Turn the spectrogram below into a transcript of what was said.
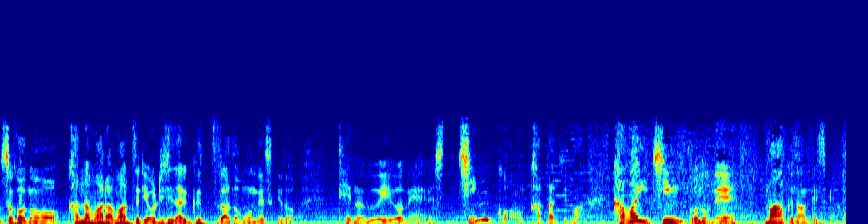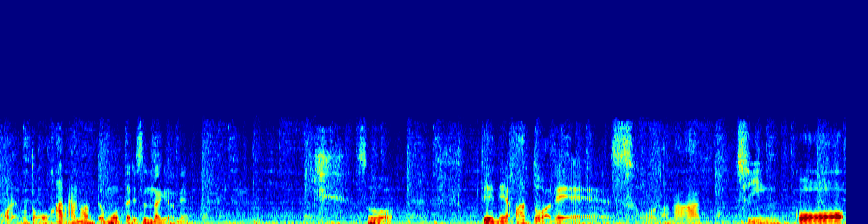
そこの金丸祭りオリジナルグッズだと思うんですけど、手拭いをね、チンコの形、まあ、可愛いチンコのね、マークなんですけど、俺もどうかななんて思ったりするんだけどね。そう。でね、あとはね、そうだな、チンコ、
